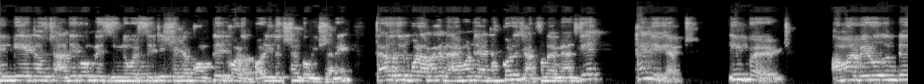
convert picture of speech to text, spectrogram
এমবিএ এটা হচ্ছে আদে কংগ্রেস ইউনিভার্সিটি সেটা কমপ্লিট করার পর ইলেকশন কমিশনে তেরো দিন পর আমাকে ডায়মন্ডে অ্যাটাক করে যার ফলে আমি আজকে হ্যান্ডিক্যাপ্ট ইম্পেয়ার্ড আমার মেরুদণ্ডে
